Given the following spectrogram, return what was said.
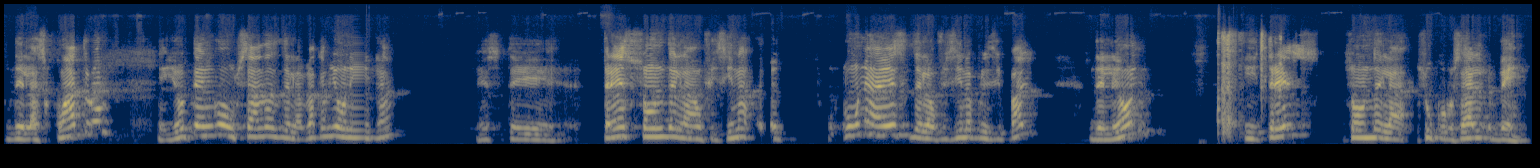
De las cuatro que yo tengo usadas de la vaca biónica, este, tres son de la oficina, una es de la oficina principal de León y tres son de la sucursal B.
